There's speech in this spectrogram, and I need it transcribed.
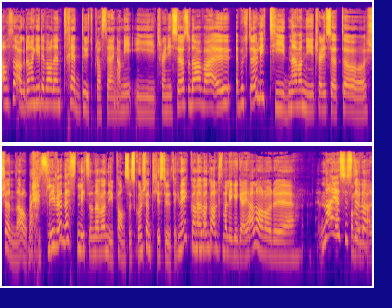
altså Agder Energi det var den tredje utplasseringa mi i Trainee Sør. Så da var jeg jo Jeg brukte jo litt tid når jeg var ny i Trainee Sør til å skjønne arbeidslivet. Nesten litt som da jeg var ny på Handelshøyskolen, skjønte ikke studieteknikk. Men det var ikke alt som var like gøy heller når du Nei, jeg synes det var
